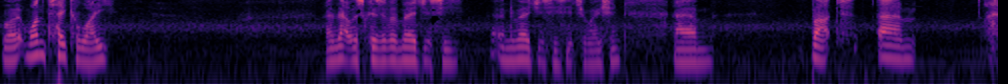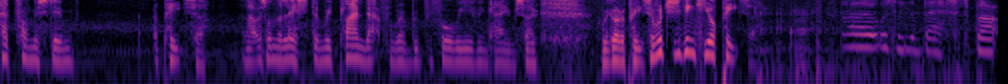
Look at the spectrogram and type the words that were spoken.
well, one takeaway, and that was because of emergency an emergency situation. Um, but um, I had promised him a pizza, and that was on the list, and we planned that from before we even came. So we got a pizza. What did you think of your pizza? Uh, it wasn't the best, but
